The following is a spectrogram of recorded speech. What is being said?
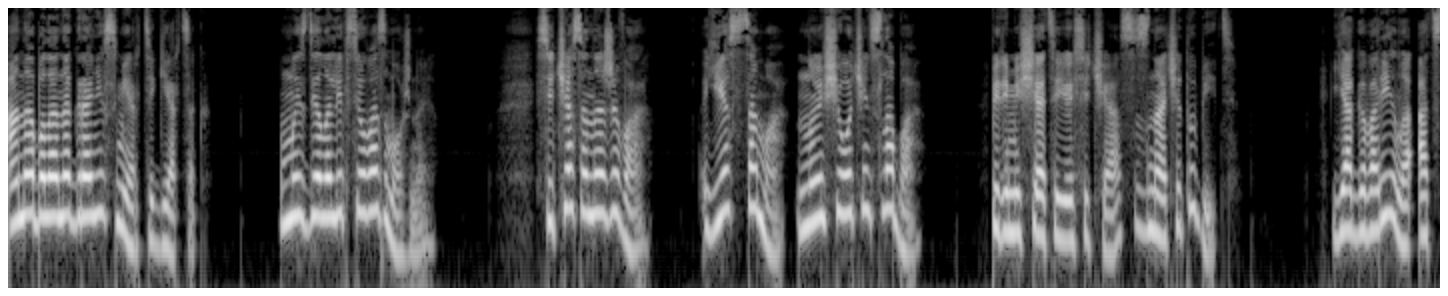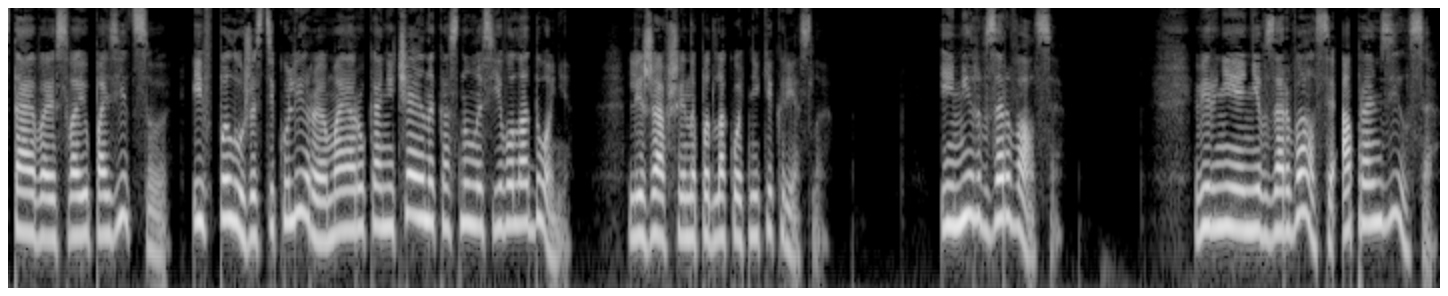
Она была на грани смерти, герцог. Мы сделали все возможное. Сейчас она жива, ест сама, но еще очень слаба. Перемещать ее сейчас значит убить. Я говорила, отстаивая свою позицию, и в пылу жестикулируя, моя рука нечаянно коснулась его ладони, лежавшей на подлокотнике кресла. И мир взорвался. Вернее, не взорвался, а пронзился.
